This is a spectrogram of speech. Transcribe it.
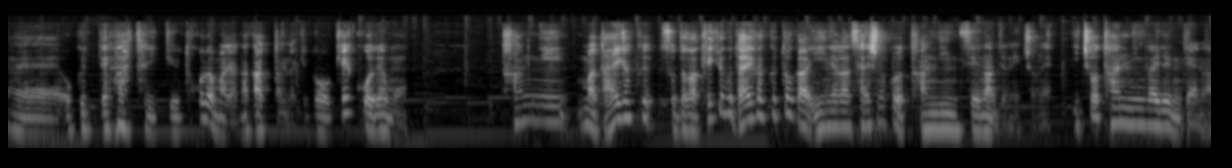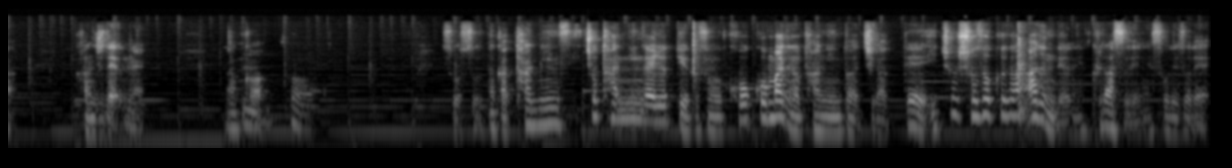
う、えー送ってもらったりっていうところまではなかったんだけど、結構でも、担任、まあ大学、そう、だから結局大学とか言いながら最初の頃担任制なんだよね、一応ね。一応担任がいるみたいな感じだよね。なんか、うんそそうそう。なんか担任、一応担任がいるっていうと、その高校までの担任とは違って、一応所属があるんだよね、クラスでね、それぞれ。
